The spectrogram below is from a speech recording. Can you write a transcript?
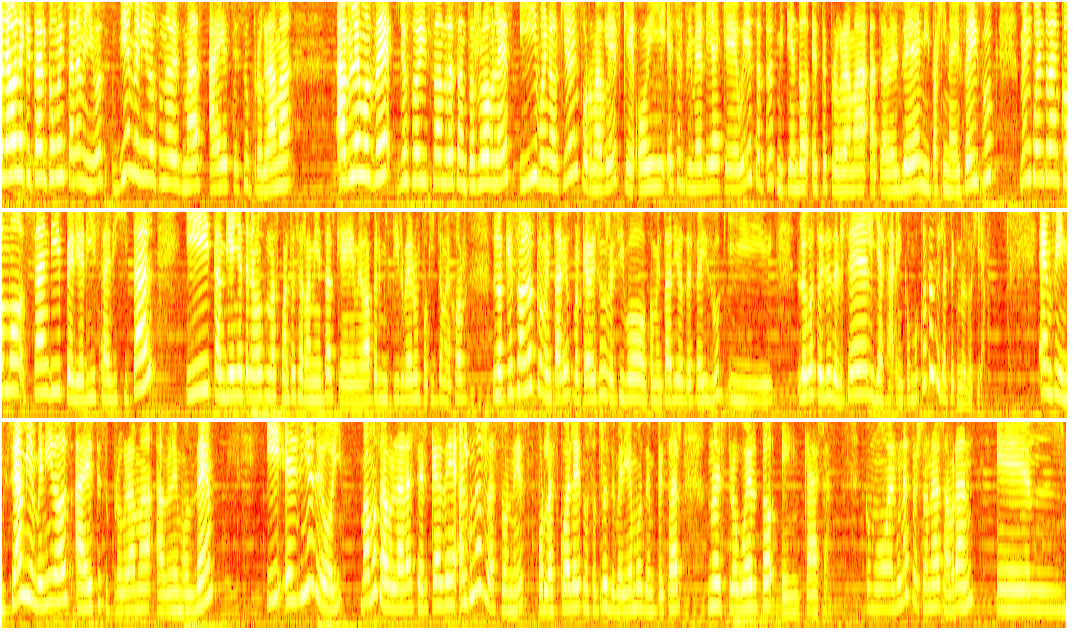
Hola, hola, ¿qué tal? ¿Cómo están amigos? Bienvenidos una vez más a este subprograma. Hablemos de, yo soy Sandra Santos Robles y bueno, quiero informarles que hoy es el primer día que voy a estar transmitiendo este programa a través de mi página de Facebook. Me encuentran como Sandy Periodista Digital y también ya tenemos unas cuantas herramientas que me va a permitir ver un poquito mejor lo que son los comentarios, porque a veces recibo comentarios de Facebook y luego estoy desde el cel y ya saben, como cosas de la tecnología. En fin, sean bienvenidos a este su programa Hablemos de. Y el día de hoy vamos a hablar acerca de algunas razones por las cuales nosotros deberíamos de empezar nuestro huerto en casa. Como algunas personas sabrán, el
